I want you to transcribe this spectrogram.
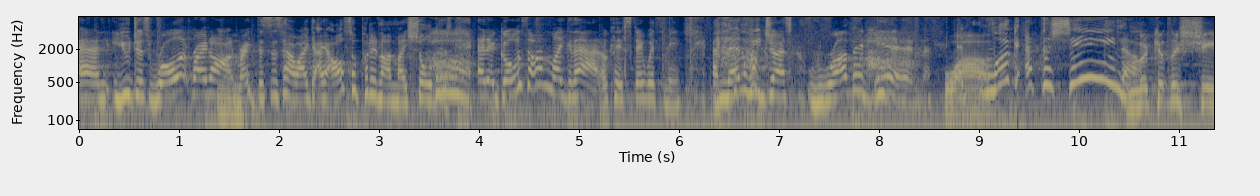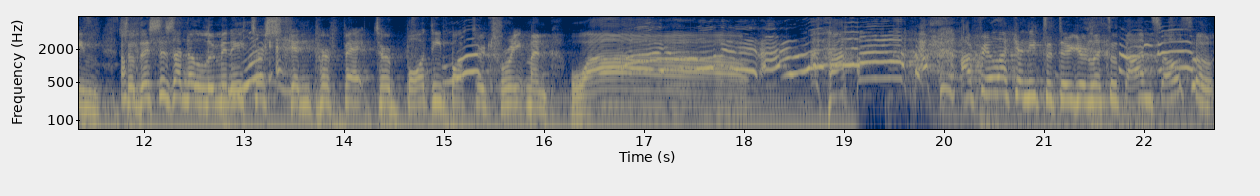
And you just roll it right on, mm. right? This is how I, I also put it on my shoulders. and it goes on like that. Okay, stay with me. And then we just rub it in. Wow. And look at the sheen. Look at the sheen. Okay. So this is an Illuminator look. Skin Perfector Body look. Butter Treatment. Wow. I love it. I I feel like I need to do your little dance also.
